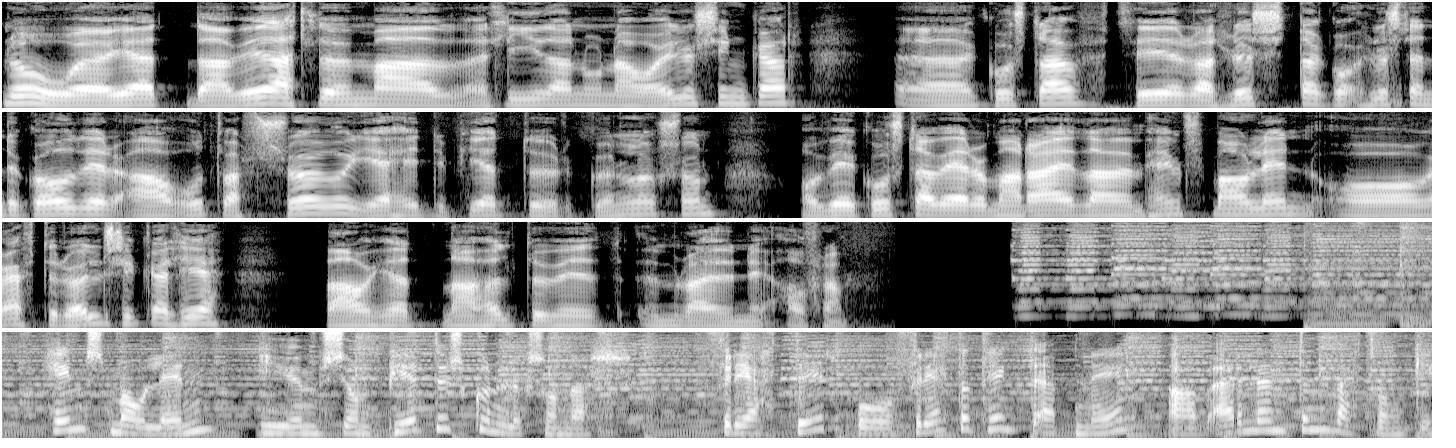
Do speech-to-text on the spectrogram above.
Nú, uh, hérna, við ætlum að hlýða núna á auðlusingar. Uh, eh, Gustaf, þið eru að hlusta, hlustendu góðir á útvarpssögu. Ég heiti Pétur Gunnlaugsson og við Gustaf erum að ræða um heimsmálinn og eftir ölsingalið þá hérna höldum við umræðinni áfram. Heimsmálinn í umsjón Pétur Gunnlaugssonar. Fréttir og fréttatengt efni af Erlendum Vettvangi.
